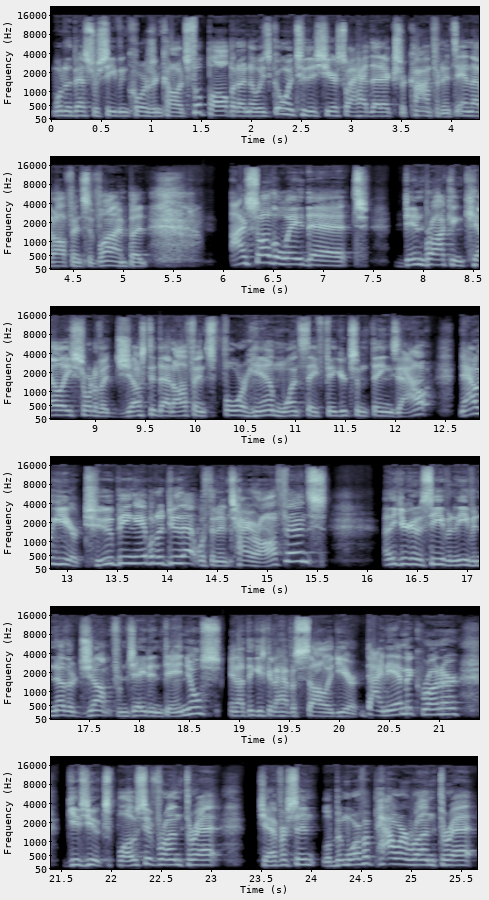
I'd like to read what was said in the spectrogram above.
one of the best receiving cores in college football, but I know he's going to this year. So I had that extra confidence and that offensive line. But I saw the way that Denbrock and Kelly sort of adjusted that offense for him once they figured some things out. Now, year two, being able to do that with an entire offense, I think you're going to see even even another jump from Jayden Daniels, and I think he's going to have a solid year. Dynamic runner gives you explosive run threat. Jefferson, a little bit more of a power run threat,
